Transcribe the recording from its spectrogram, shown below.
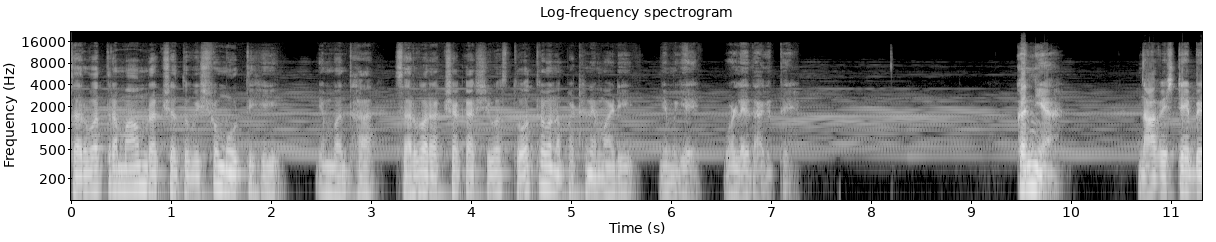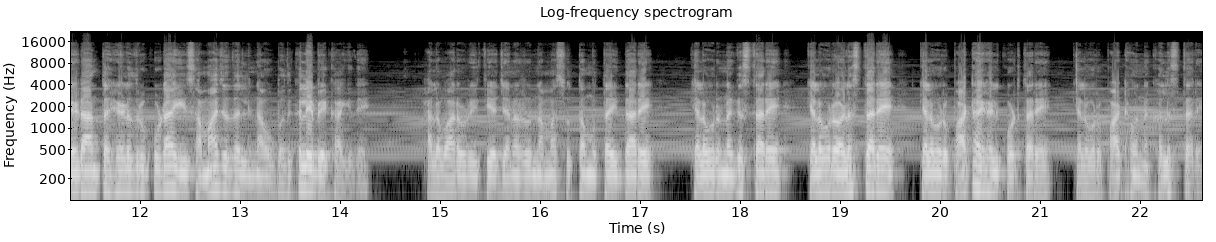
ಸರ್ವತ್ರ ಮಾಂ ರಕ್ಷತು ವಿಶ್ವಮೂರ್ತಿ ಎಂಬಂತಹ ಸರ್ವರಕ್ಷಕ ಶಿವ ಸ್ತೋತ್ರವನ್ನು ಪಠನೆ ಮಾಡಿ ನಿಮಗೆ ಒಳ್ಳೆಯದಾಗುತ್ತೆ. ಕನ್ಯಾ, ನಾವೆಷ್ಟೇ ಬೇಡ ಅಂತ ಹೇಳಿದ್ರೂ ಕೂಡ ಈ ಸಮಾಜದಲ್ಲಿ ನಾವು ಬದುಕಲೇಬೇಕಾಗಿದೆ. ಹಲವಾರು ರೀತಿಯ ಜನರು ನಮ್ಮ ಸುತ್ತಮುತ್ತ ಇದ್ದಾರೆ. ಕೆಲವರು ನಗಿಸ್ತಾರೆ, ಕೆಲವರು ಅಳಿಸ್ತಾರೆ, ಕೆಲವರು ಪಾಠ ಹೇಳಿಕೊಡ್ತಾರೆ, ಕೆಲವರು ಪಾಠವನ್ನು ಕಲಿಸ್ತಾರೆ.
